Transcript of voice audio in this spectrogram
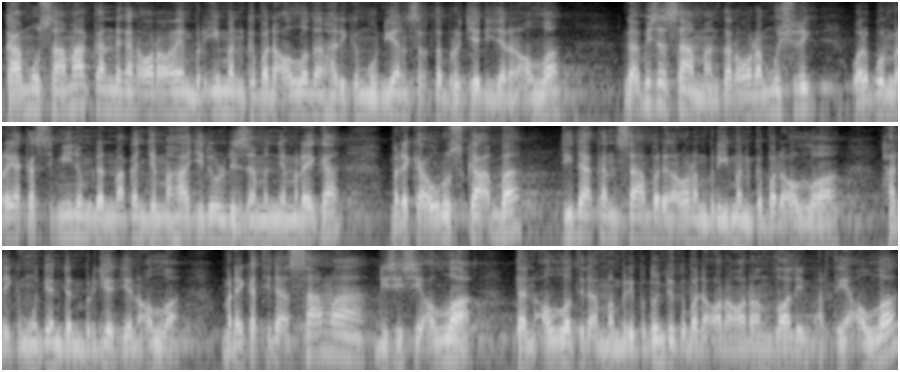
kamu samakan dengan orang-orang yang beriman kepada Allah dan hari kemudian serta berjihad di jalan Allah? Gak bisa sama antara orang musyrik, walaupun mereka kasih minum dan makan jemaah haji dulu di zamannya mereka, mereka urus Ka'bah, tidak akan sama dengan orang beriman kepada Allah hari kemudian dan berjihad di jalan Allah. Mereka tidak sama di sisi Allah dan Allah tidak memberi petunjuk kepada orang-orang zalim. Artinya Allah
